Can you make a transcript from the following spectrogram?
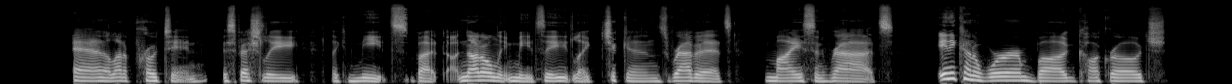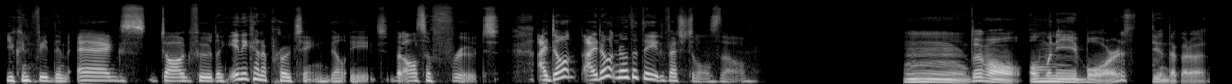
and a lot of protein, especially like meats, but not only meats, they eat like chickens, rabbits, mice, and rats. Any kind of worm, bug, cockroach. You can feed them eggs, dog food, like any kind of protein they'll eat, but also fruit. I don't I don't know that they eat vegetables though. うん。でも、オムニボールって言うんだから、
